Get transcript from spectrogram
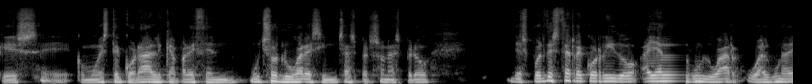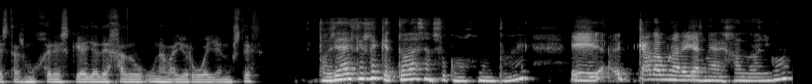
que es eh, como este coral que aparece en muchos lugares y muchas personas, pero después de este recorrido, ¿hay algún lugar o alguna de estas mujeres que haya dejado una mayor huella en usted? Podría decirle que todas en su conjunto. ¿eh? Eh, cada una de ellas me ha dejado algo,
